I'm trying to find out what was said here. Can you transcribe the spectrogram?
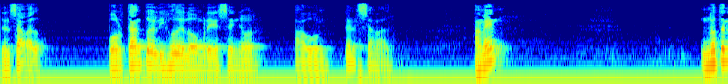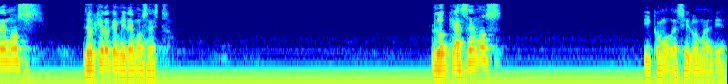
del sábado. Por tanto, el Hijo del Hombre es Señor aún del sábado. Amén. No tenemos, yo quiero que miremos esto. Lo que hacemos, y cómo decirlo más bien,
